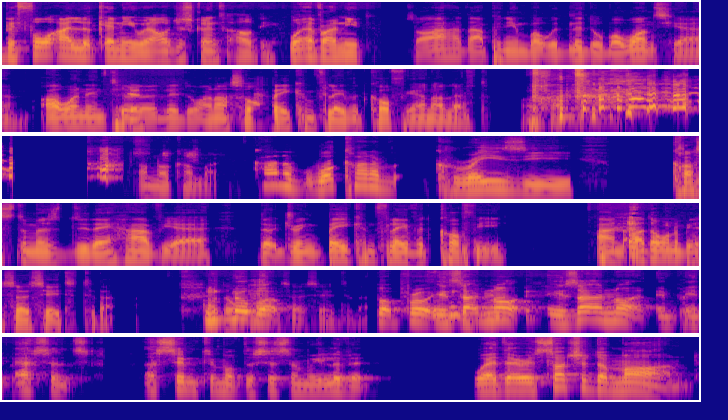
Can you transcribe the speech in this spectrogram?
before I look anywhere, I'll just go into Aldi, whatever I need. So I had that opinion, but with Lidl. But once, yeah, I went into Yeah. Lidl and I saw bacon flavored coffee, and I left. I I'm not coming back. Kind of what kind of crazy customers do they have? Yeah, that drink bacon flavored coffee, and I don't want to be associated to that. No, but- associated to that. But bro, is that not is that not in, in essence a symptom of the system we live in, where there is such a demand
